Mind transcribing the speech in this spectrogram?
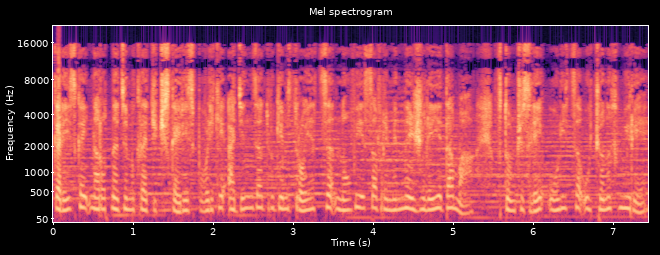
Корейской Народно-Демократической Республике один за другим строятся новые современные жилые дома, в том числе улица ученых в мире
